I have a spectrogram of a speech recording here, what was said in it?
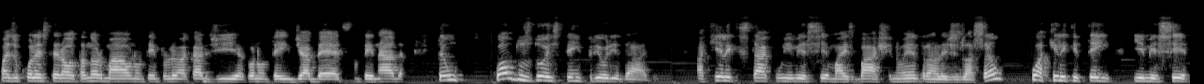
mas o colesterol está normal, não tem problema cardíaco, não tem diabetes, não tem nada. Então, qual dos dois tem prioridade? Aquele que está com IMC mais baixo e não entra na legislação? Ou aquele que tem IMC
